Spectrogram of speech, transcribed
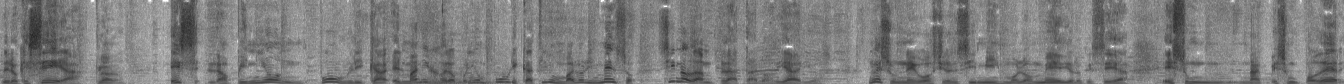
De lo que sea. Claro es la opinión pública, el manejo de la opinión pública tiene un valor inmenso. Si no dan plata a los diarios, no es un negocio en sí mismo, los medios, lo que sea, es un, es un poder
